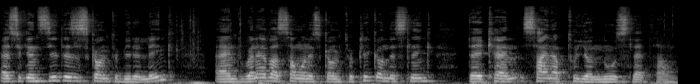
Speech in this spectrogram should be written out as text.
As you can see this is going to be the link and whenever someone is going to click on this link they can sign up to your newsletter.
